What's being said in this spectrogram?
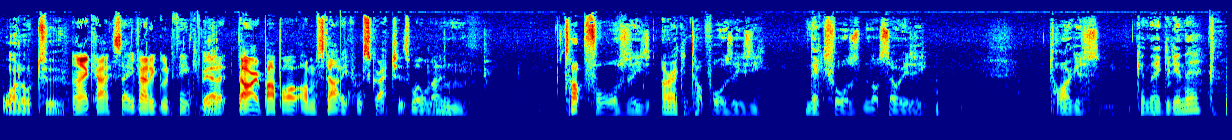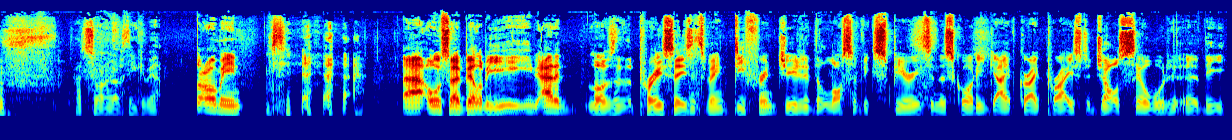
one or two. Okay, so you've had a good think about yeah. it. Don't worry, pup. I'm starting from scratch as well, mate. Mm. Top four's easy. I reckon top four's easy. Next four's not so easy. Tigers, can they get in there? That's the one I've got to think about. Throw them in. uh, also, Bellamy, he added lots that the preseason's been different due to the loss of experience in the squad. He gave great praise to Joel Selwood, uh, the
